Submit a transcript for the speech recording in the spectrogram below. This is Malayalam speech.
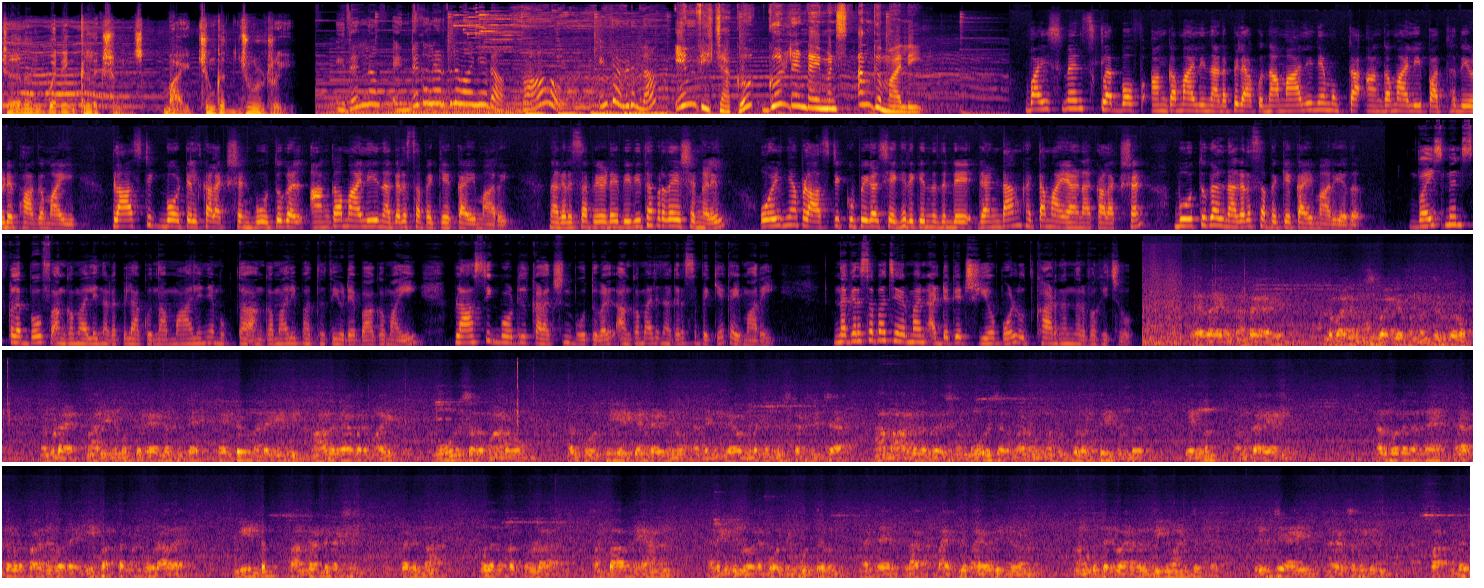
Eternal Wedding Collections by Chungath Jewelry. ഇതെല്ലാം എന്റെ കല്യാണത്തിന് വാങ്ങിയതാ. Wow ഇതെവിടുന്നാ? M V Chacko golden diamonds Angamaly. Y's Men's club of Angamaly നടപ്പിലാക്കുന്ന മാലിന്യമുക്ത അങ്കമാലി പദ്ധതിയുടെ ഭാഗമായി പ്ലാസ്റ്റിക് ബോട്ടിൽ കളക്ഷൻ ബൂത്തുകൾ അങ്കമാലി നഗരസഭയ്ക്ക് കൈമാറി. നഗരസഭയുടെ വിവിധ പ്രദേശങ്ങളിൽ ഒഴിഞ്ഞ പ്ലാസ്റ്റിക് കുപ്പികൾ ശേഖരിക്കുന്നതിന്റെ രണ്ടാം ഘട്ടമായാണ് കളക്ഷൻ ബൂത്തുകൾ നഗരസഭയ്ക്ക് കൈമാറിയത്. വൈസ്മെൻസ് ക്ലബ് ഓഫ് അങ്കമാലി നടപ്പിലാക്കുന്ന മാലിന്യമുക്ത അങ്കമാലി പദ്ധതിയുടെ ഭാഗമായി പ്ലാസ്റ്റിക് ബോട്ടിൽ കളക്ഷൻ ബൂത്തുകൾ അങ്കമാലി നഗരസഭയ്ക്ക് കൈമാറി. നഗരസഭാ ചെയർമാൻ അഡ്വക്കേറ്റ് ഷിയോ പോൾ ഉദ്ഘാടനം നിർവഹിച്ചു. ഏതായാലും നല്ല കാര്യം. അങ്കമാലി മുനിസിപ്പാലിറ്റിയെ സംബന്ധിച്ചിടത്തോളം നമ്മുടെ മാലിന്യമുക്ത കേരളത്തിന്റെ ഏറ്റവും നല്ല രീതിയിൽ മാതൃകാപരമായി നൂറ് ശതമാനവും അത് പൂർത്തീകരിക്കാൻ കഴിഞ്ഞു. അല്ലെങ്കിൽ ഗവൺമെന്റ് നിഷ്കർഷിച്ച ആ മാർഗനിർദ്ദേശങ്ങൾ നൂറ് ശതമാനവും നമ്മൾ പുലർത്തിയിട്ടുണ്ട് എന്നും നമുക്കറിയാം. അതുപോലെ തന്നെ നേരത്തെ ഇവിടെ പറഞ്ഞ പോലെ ഈ പത്തെണ്ണം കൂടാതെ വീണ്ടും പന്ത്രണ്ട് ലക്ഷം വരുന്ന മുതൽ മുടക്കുള്ള സംഭാവനയാണ് അല്ലെങ്കിൽ ഇതുപോലെ ബോട്ടിൽ ബൂത്തുകളും മറ്റേ ബയോബിനുകളും നമുക്ക് തരുവാനൊരു തീരുമാനിച്ചിട്ടുണ്ട് തീർച്ചയായും നഗരസഭയ്ക്ക് ഉണ്ട്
